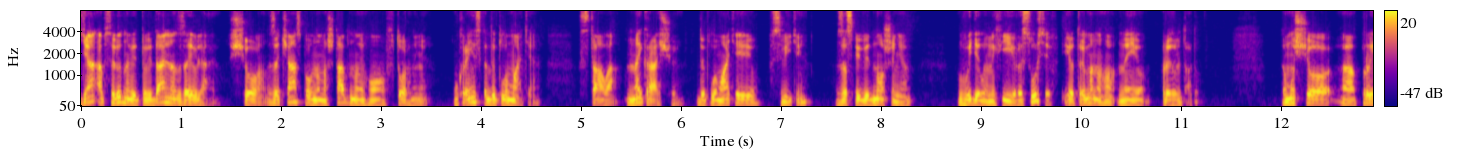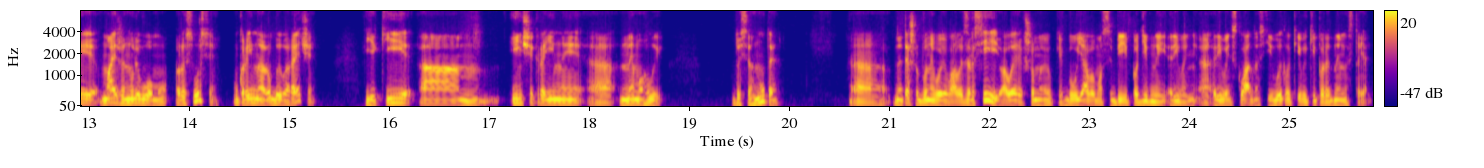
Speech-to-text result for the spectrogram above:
Я абсолютно відповідально заявляю, що за час повномасштабного вторгнення українська дипломатія стала найкращою дипломатією в світі за співвідношенням виділених їй ресурсів і отриманого нею результату. Тому що а, при майже нульовому ресурсі Україна робила речі, які а, інші країни а, не могли досягнути. Е, Не те, щоб вони воювали з Росією, але якщо ми якби, уявимо собі подібний рівень, е, рівень складності і викликів, які перед ними стоять.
